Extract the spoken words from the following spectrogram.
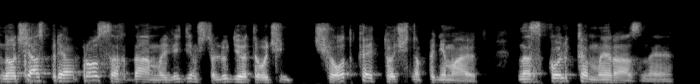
Но сейчас при опросах, да, мы видим, что люди это очень четко и точно понимают, насколько мы разные.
